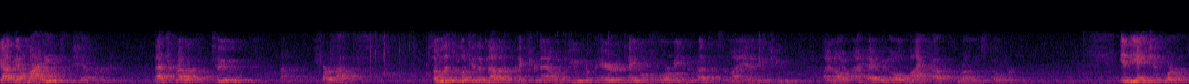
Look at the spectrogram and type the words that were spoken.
God the Almighty is the shepherd. That's relevant too uh, for us. So let's look at another picture now of you prepare a table before me in the presence of my enemies. You anoint my head with oil, my cup runs over. In the ancient world,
